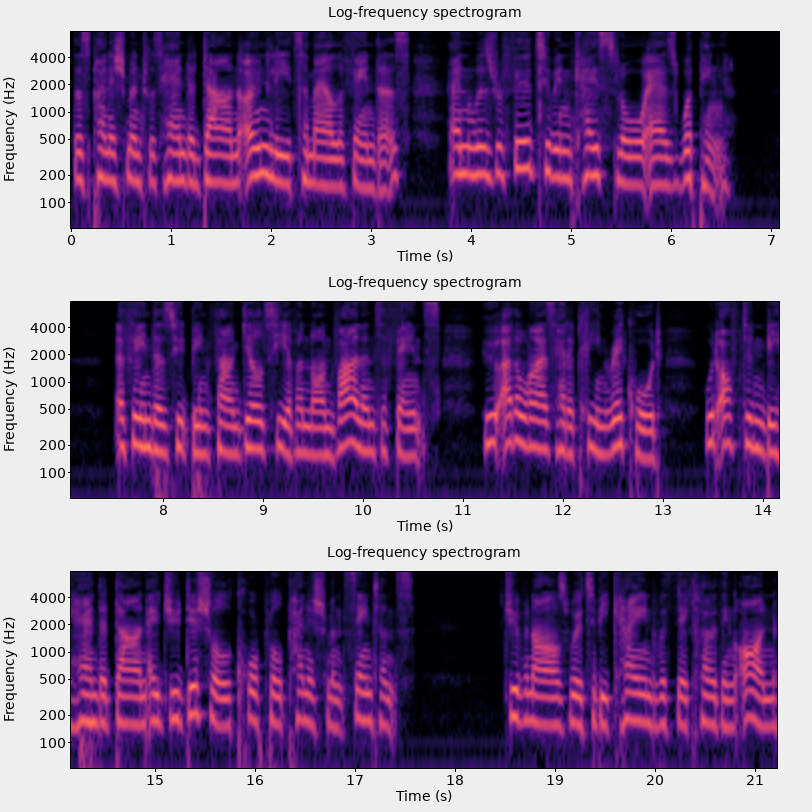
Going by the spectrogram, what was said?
This punishment was handed down only to male offenders and was referred to in case law as whipping. Offenders who'd been found guilty of a non-violent offence, who otherwise had a clean record, would often be handed down a judicial corporal punishment sentence. Juveniles were to be caned with their clothing on,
